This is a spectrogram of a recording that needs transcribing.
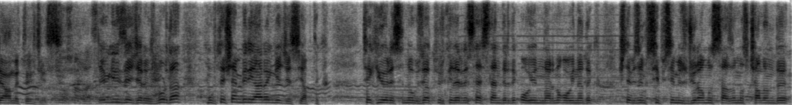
devam ettireceğiz. Sevgili izleyicilerimiz burada muhteşem bir Yaren Gecesi yaptık. Teki yöresinde güzel türkülerini seslendirdik, oyunlarını oynadık. İşte bizim sipsimiz, curamız, sazımız çalındı.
